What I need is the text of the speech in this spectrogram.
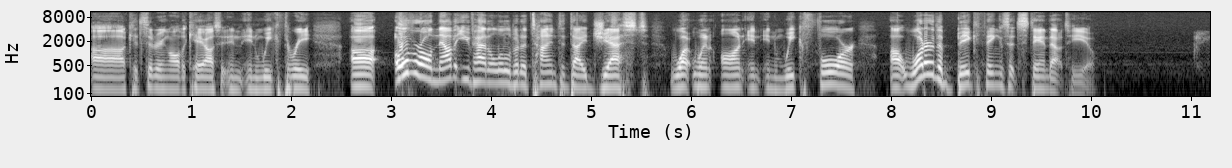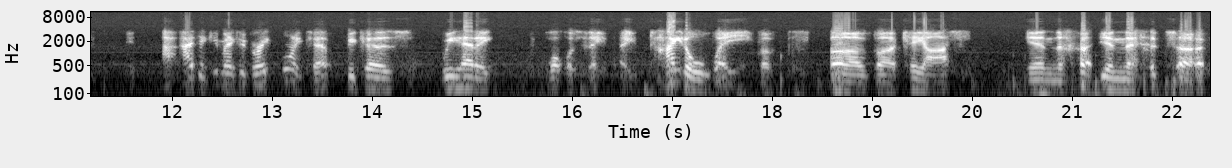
Uh, considering all the chaos in, in week three. Uh, overall, now that you've had a little bit of time to digest what went on in, in week four, uh, what are the big things that stand out to you? I, think you make a great point, Tep, because we had a what was it a, a tidal wave of of uh, chaos in in that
